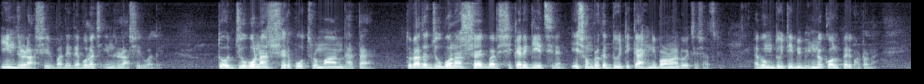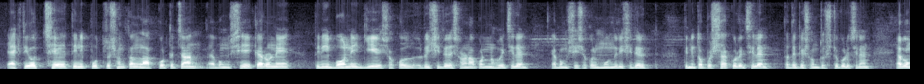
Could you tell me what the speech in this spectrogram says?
ইন্দ্রের আশীর্বাদে, দেবরাজ ইন্দ্রের আশীর্বাদে। তো যুবনাশ্যের পুত্র মানধাতা তো রাজা যুবনাশ্য একবার শিকারে গিয়েছিলেন। এই সম্পর্কে দুইটি কাহিনী বর্ণনা রয়েছে শাস্ত্রে, এবং দুইটি বিভিন্ন কল্পের ঘটনা। একটি হচ্ছে, তিনি পুত্র সন্তান লাভ করতে চান, এবং সেই কারণে তিনি বনে গিয়ে সকল ঋষিদের শরণাপন্ন হয়েছিলেন, এবং সেই সকল মুন ঋষিদের তিনি তপস্যা করেছিলেন, তাদেরকে সন্তুষ্ট করেছিলেন, এবং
